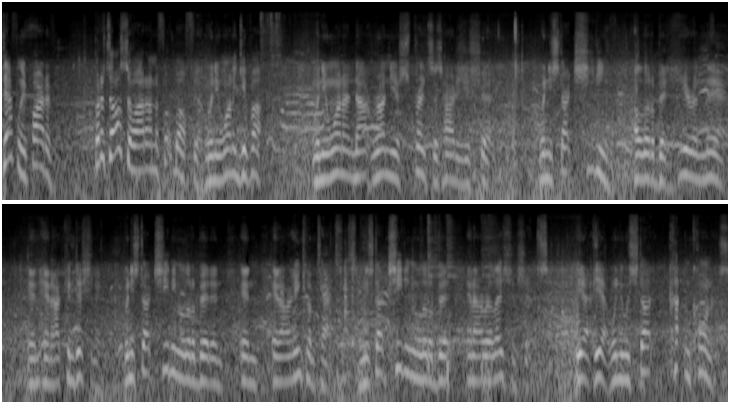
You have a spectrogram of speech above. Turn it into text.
definitely part of it. But it's also out on the football field when you want to give up, when you want to not run your sprints as hard as you should, when you start cheating a little bit here and there in, in our conditioning, when you start cheating a little bit in, in, in our income taxes, when you start cheating a little bit in our relationships. Yeah, yeah, when you start cutting corners.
